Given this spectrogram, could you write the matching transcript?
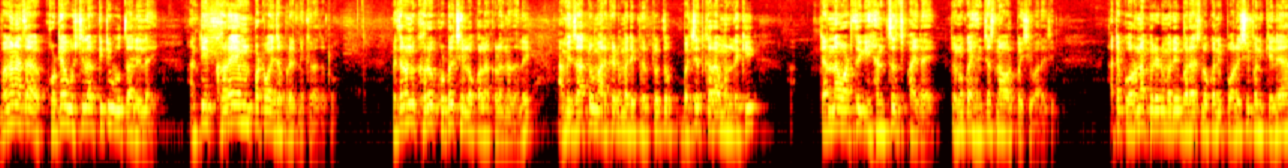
बघा ना आता खोट्या गोष्टीला किती ऊत आलेलं आहे. आणि ते खरं आहे म्हणून पटवायचा प्रयत्न केला जातो. मित्रांनो खरं खोटंच हे लोकांना कळणं झालं आहे आम्ही जातो मार्केटमध्ये फिरतो तर बचत करा म्हणलं की त्यांना वाटतं की ह्यांचंच फायदा आहे. जणू का ह्यांच्याच नावावर पैसे भरायचे. आता कोरोना पिरियडमध्ये बऱ्याच लोकांनी पॉलिसी पण केल्या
